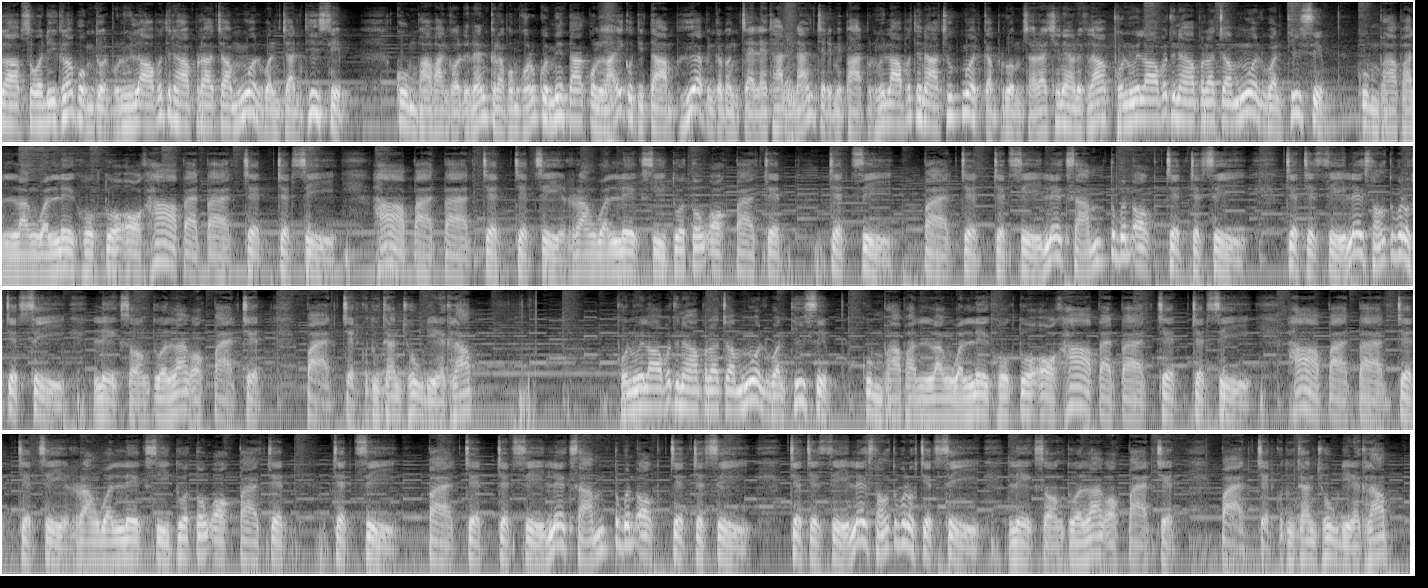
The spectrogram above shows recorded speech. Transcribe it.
กราบสวัสดีครับผมตรวจผลวิลาพัฒนาประจำงวดวันจันทร์ที่ 10กุมภาพันธ์ก่อนอื่นนั้นกราบผมขอรบกวนเมตตากดไลค์กดติดตามเพื่อเป็นกำลังใจและท่านนั้นจะได้ไม่พลาดผลวิลาพัฒนาทุกงวดกับรวมสาระชาแนลนะครับ ผลเวลาพัฒนาประจำงวดวันที่ 10กุมภาพันธ์รางวัลเลข 6 ตัวออก 588774 588774 รางวัลเลข 4 ตัวตรงออก 8774 8774 เลข 3 ตัวบนออก 774 774 เลข 2 ตัวบนออก 74 เลข 2 ตัวล่างออก 87 87ขอทุกท่านโชคดีนะครับ ผลเวลาพัฒนาประจำงวดวันที่ 10 กุมภาพันธ์รางวัลเลข 6 ตัวออก 588774 588774 รางวัลเลข 4 ตัวตรงออก 8774 8774 เลข 3 ตัวบนออก 774 774 เลข 2 ตัวบนออก74 เลข 2 ตัวล่างออก 87 87ก็ทุกท่านโชคดีนะครับ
